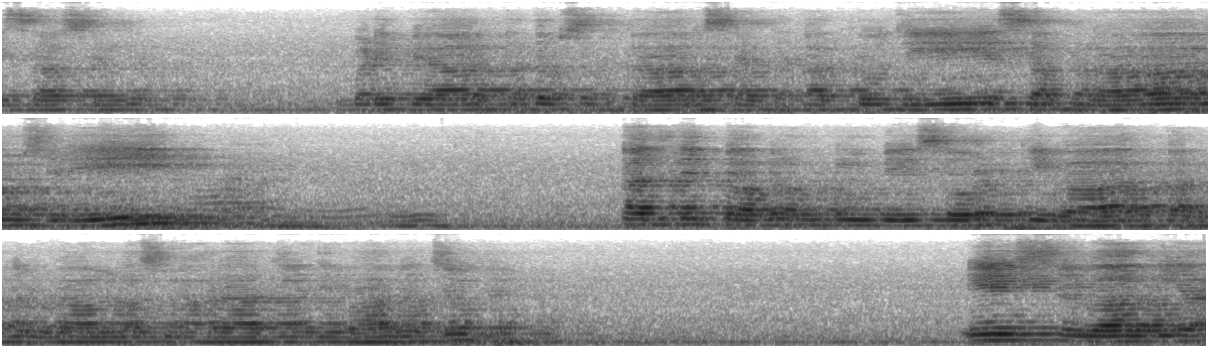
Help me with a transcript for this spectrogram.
ਪਿਆਰੀ ਸਾਧ ਸੰਗਤ, ਬੜੇ ਪਿਆਰ, ਅਦਬ, ਸਤਿਕਾਰ, ਸਹਿਤ ਆਖੋ ਜੀ, ਸਤਨਾਮ ਸ਼੍ਰੀ ਅੱਜ ਦੇ ਪਾਵਨ ਹੁਕਮ ਦੀ ਸੋਰਠ ਕੀ ਵਾਰ ਧੰਨ ਗੁਰੂ ਰਾਮਦਾਸ ਮਹਾਰਾਜ ਜੀ ਦੀ ਵਾਰ ਵਿੱਚੋਂ ਇਸ ਵਾਰ ਦੀਆਂ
